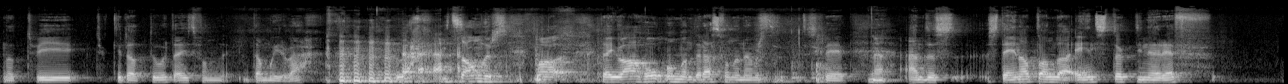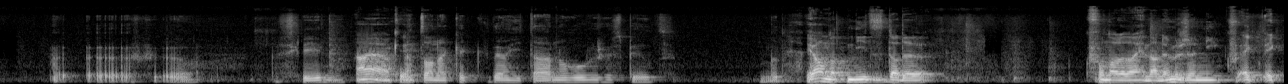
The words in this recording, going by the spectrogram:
twee, twee keer dat is van, dat moet je weg. weg, iets anders. Maar dat je wel hoopt om de rest van de nummers te, te schrijven. Ja. En dus Stijn had dan dat eindstuk, die riff, eh, eh, geschreven. Ah ja, oké. En dan heb ik de gitaar nog over gespeeld. Maar- Ja, omdat niet dat de... Ik vond dat dat in dat nummer zo niet... Ik, ik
